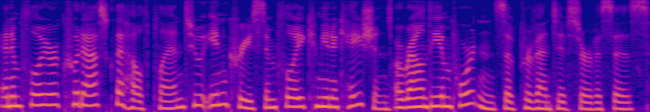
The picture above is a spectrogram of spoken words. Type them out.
an employer could ask the health plan to increase employee communications around the importance of preventive services.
